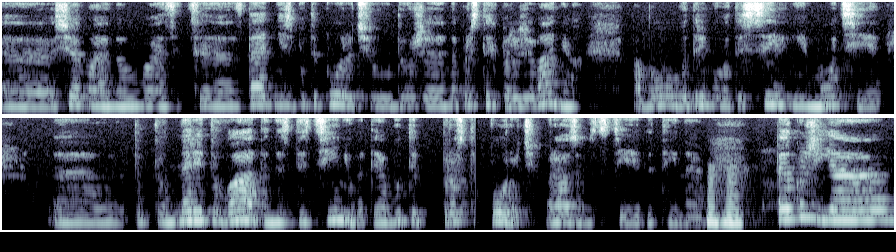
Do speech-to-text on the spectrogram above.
Е, що я маю на увазі? Це здатність бути поруч у дуже непростих переживаннях або витримувати сильні емоції. Е, тобто не рятувати, не знецінювати, а бути просто поруч разом з цією дитиною. Угу. Також я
